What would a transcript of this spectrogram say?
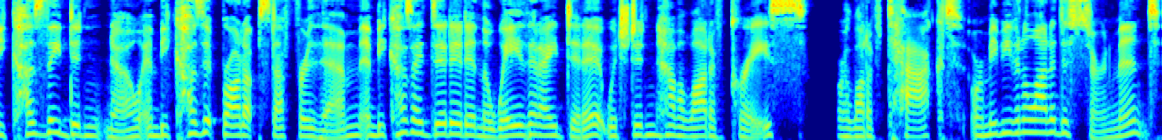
because they didn't know, and because it brought up stuff for them, and because I did it in the way that I did it, which didn't have a lot of grace or a lot of tact, or maybe even a lot of discernment,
